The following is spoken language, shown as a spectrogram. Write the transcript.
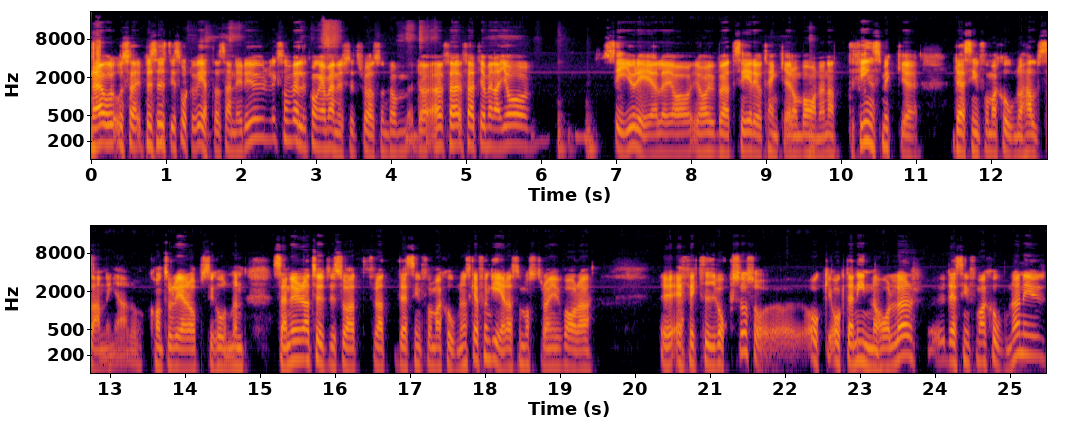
Nej, och, och så, precis det är svårt att veta. Sen är det ju liksom väldigt många människor tror jag som de, de för, för, att jag menar, jag ser ju det, eller jag, jag har ju börjat se det och tänka i de banen att det finns mycket desinformation och halvsanningar och kontrollera opposition. Men sen är det naturligtvis så att för att desinformationen ska fungera så måste den ju vara eh, effektiv också så. Och, och den innehåller, desinformationen är ju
